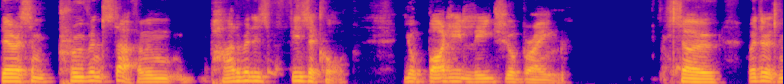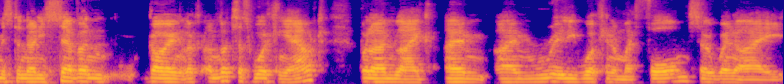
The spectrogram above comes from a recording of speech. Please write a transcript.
There are some proven stuff. I mean part of it is physical. Your body leads your brain. So whether it's mr 97 going look i'm not just working out but i'm like i'm i'm really working on my form so when i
